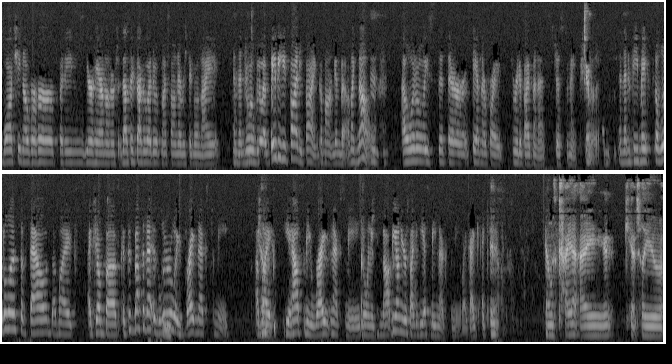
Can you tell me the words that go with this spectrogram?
watching over her, putting your hand on her, that's exactly what I do with my son every single night. And then Joey will be like, baby, he's fine, he's fine. Come on, get in bed. I'm like, no. Mhm. I literally sit there, stand there for like three to five minutes just to make sure. And then if he makes the littlest of sounds, I'm like, I jump up because his bassinet is literally right next to me. I'm Yep. like, he has to be right next to me. Joey cannot be on your side. He has to be next to me. Like, I, I can't. And with Kaya, I can't tell you,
